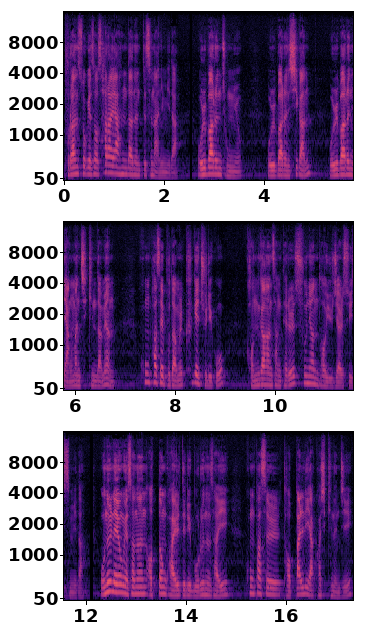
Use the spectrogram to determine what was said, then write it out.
불안 속에서 살아야 한다는 뜻은 아닙니다. 올바른 종류, 올바른 시간, 올바른 양만 지킨다면 콩팥의 부담을 크게 줄이고 건강한 상태를 수년 더 유지할 수 있습니다. 오늘 내용에서는 어떤 과일들이 모르는 사이 콩팥을 더 빨리 약화시키는지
